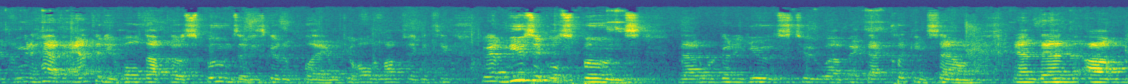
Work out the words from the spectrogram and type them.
And I'm going to have Anthony hold up those spoons that he's going to play. Would you hold them up so you can see? We have musical spoons that we're going to use to uh, make that clicking sound. And then um,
